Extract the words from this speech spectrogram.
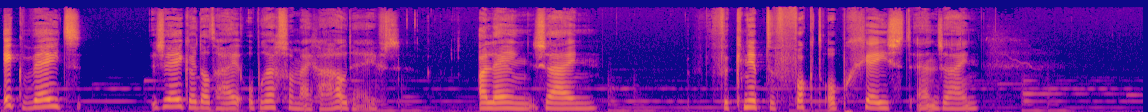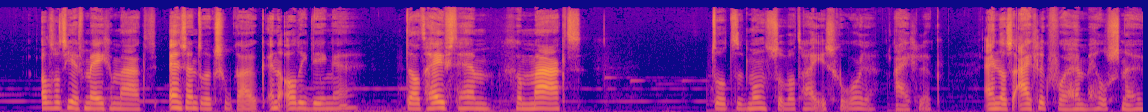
Ik weet zeker dat hij oprecht van mij gehouden heeft. Alleen zijn verknipte, fucked op geest en zijn. alles wat hij heeft meegemaakt. en zijn drugsgebruik en al die dingen. dat heeft hem gemaakt tot het monster wat hij is geworden, eigenlijk. En dat is eigenlijk voor hem heel sneu.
